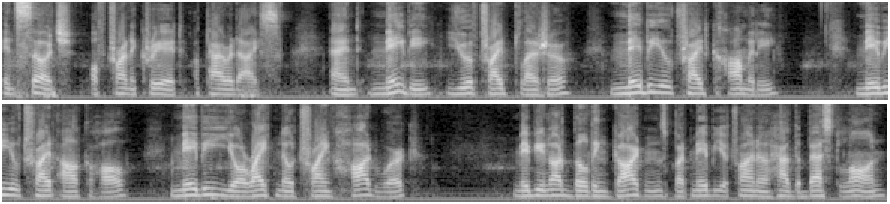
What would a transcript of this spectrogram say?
in search of trying to create a paradise. And maybe you have tried pleasure, maybe you've tried comedy, Maybe you've tried alcohol. Maybe you're right now trying hard work. Maybe you're not building gardens, but maybe you're trying to have the best lawn,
